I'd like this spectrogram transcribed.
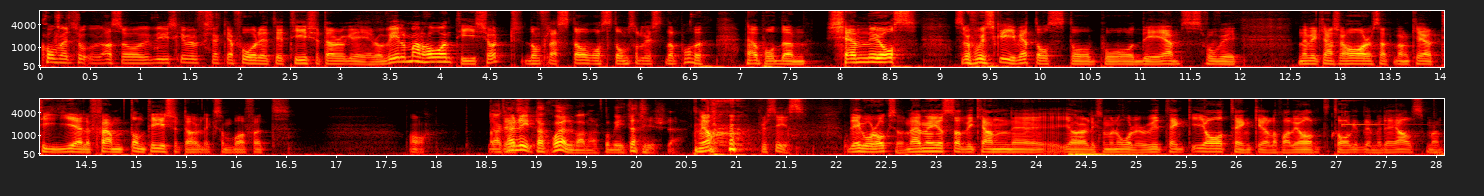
kommer tro... Alltså vi ska väl försöka få det till t-shirtar och grejer. Och vill man ha en t-shirt. De flesta av oss, de som lyssnar på den här podden, känner ju oss. Så då får vi skriva till oss då på DMs så får vi När vi kanske har så att man kan göra 10 eller 15 t-shirtar liksom bara för att Ja Jag kan rita själv annars på vita t-shirtar. Ja precis Det går också Nej men just så att vi kan eh, göra liksom en order vi tänk, Jag tänker i alla fall Jag har inte tagit det med dig alls men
